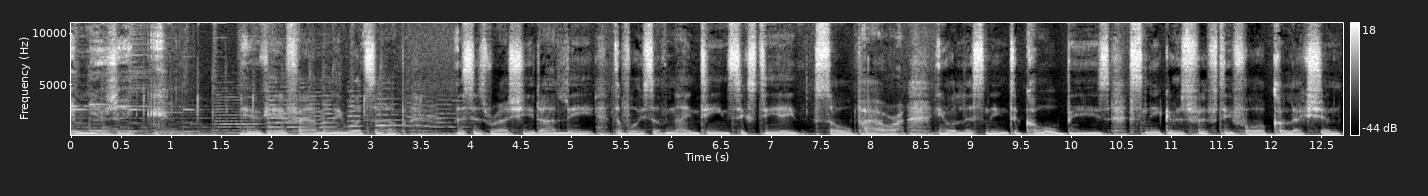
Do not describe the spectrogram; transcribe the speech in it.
Funkin' music. UK family, what's up? This is Rashid Ali, the voice of 1968 Soul Power. You're listening to Colby's Sneakers 54 collection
